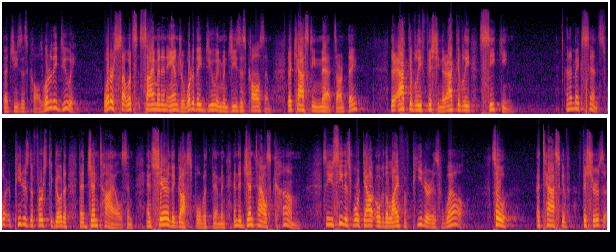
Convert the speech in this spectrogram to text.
that Jesus calls. What are they doing? What are, what's Simon and Andrew? What are they doing when Jesus calls them? They're casting nets, aren't they? They're actively fishing. They're actively seeking. And it makes sense. What, Peter's the first to go to the Gentiles and, and share the gospel with them, and, and the Gentiles come. So you see this worked out over the life of Peter as well. So a task of fishers, uh,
